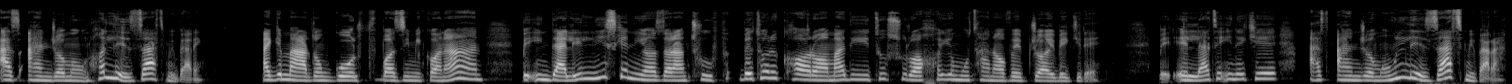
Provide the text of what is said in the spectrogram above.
از انجام اونها لذت می‌بریم. اگه مردم گلف بازی می‌کنن به این دلیل نیست که نیاز دارن توپ به طور کارآمدی تو سوراخ‌های متناوب جای بگیره. به علت اینه که از انجام اون لذت می‌برن.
